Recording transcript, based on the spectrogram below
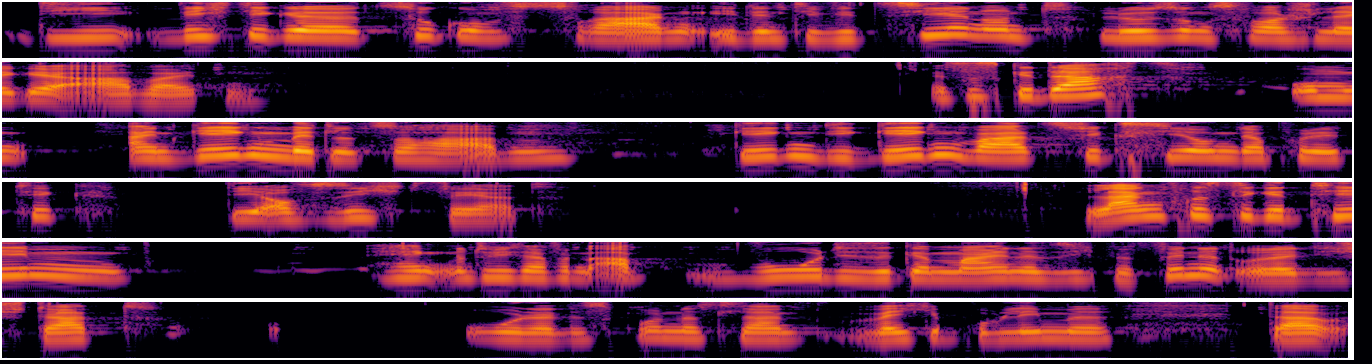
die wichtige Zukunftsfragen identifizieren und Lösungsvorschläge erarbeiten. Es ist gedacht, um ein Gegenmittel zu haben gegen die Gegenwartsfixierung der Politik, die auf Sicht fährt. Langfristige Themen hängt natürlich davon ab, wo diese Gemeinde sich befindet oder die Stadt oder das Bundesland, welche Probleme da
